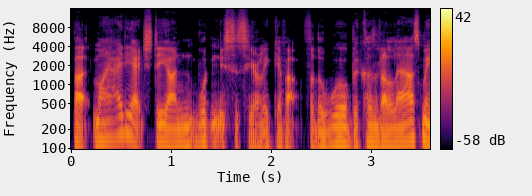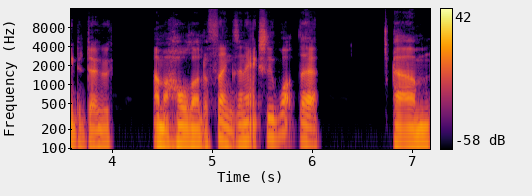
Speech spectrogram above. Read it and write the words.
but my ADHD, I wouldn't necessarily give up for the world because it allows me to do um, a whole lot of things. And actually, what the um,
